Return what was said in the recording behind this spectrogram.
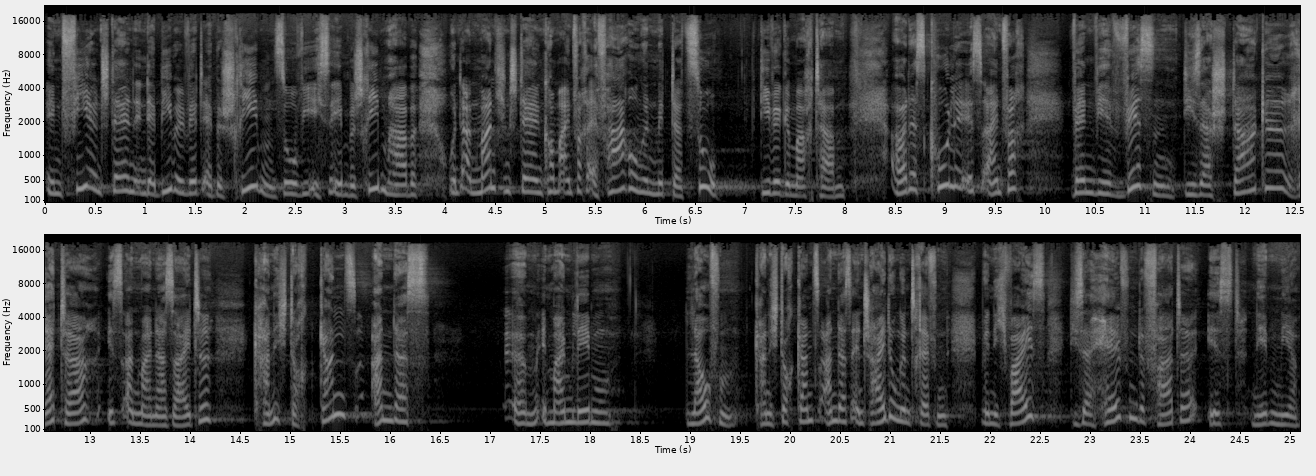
In vielen Stellen in der Bibel wird er beschrieben, so wie ich es eben beschrieben habe. Und an manchen Stellen kommen einfach Erfahrungen mit dazu, die wir gemacht haben. Aber das Coole ist einfach, wenn wir wissen, dieser starke Retter ist an meiner Seite, kann ich doch ganz anders ähm, in meinem Leben laufen, kann ich doch ganz anders Entscheidungen treffen, wenn ich weiß, dieser helfende Vater ist neben mir.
